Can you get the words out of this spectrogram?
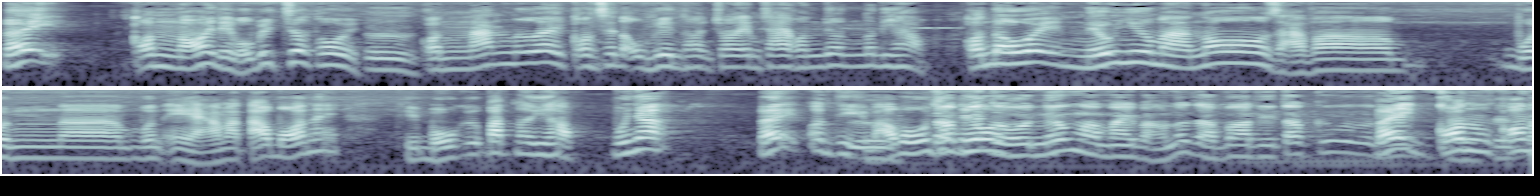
đấy con nói để bố biết trước thôi Ừ. còn lát nữa ấy, con sẽ động viên cho, cho em trai con nó, nó đi học còn đâu ấy nếu như mà nó giả vờ buồn à, buồn ẻ mà táo bón ấy thì bố cứ bắt nó đi học bố nhá đấy con chỉ Ừ, bảo bố tao trước thôi. rồi, nếu mà mày bảo nó giả vờ thì tao cứ đấy con phải- con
